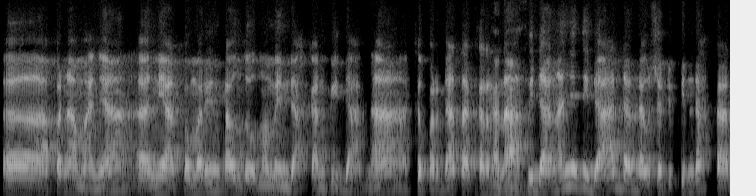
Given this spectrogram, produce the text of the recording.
eh, apa namanya eh, niat pemerintah untuk memindahkan pidana ke perdata karena Kata. pidananya tidak ada, tidak usah dipindahkan.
